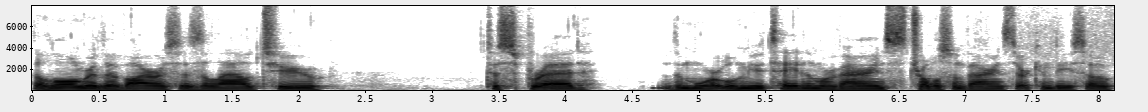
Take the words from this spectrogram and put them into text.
the longer the virus is allowed to to spread, the more it will mutate and the more variants, troublesome variants there can be. So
